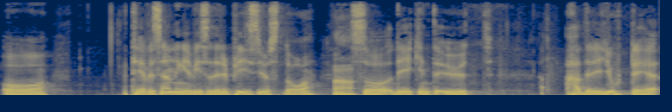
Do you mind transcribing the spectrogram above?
Och tv-sändningen visade repris just då, Ja. så det gick inte ut. Hade det gjort det,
